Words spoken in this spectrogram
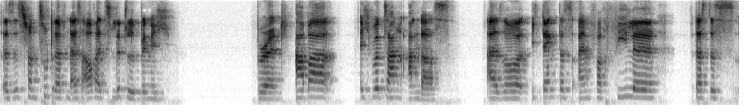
Es ist schon zutreffend. Also, auch als Little bin ich Brad. Aber ich würde sagen, anders. Also, ich denke, dass einfach viele, dass das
